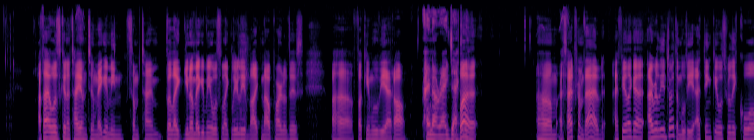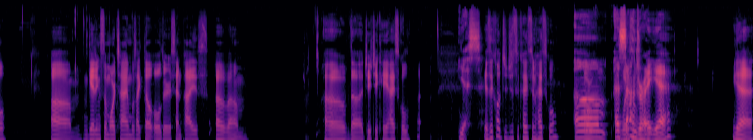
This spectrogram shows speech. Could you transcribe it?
I thought it was gonna tie him into Megumi sometime, but like you know Megumi was like literally like not part of this uh fucking movie at all. I know, right? Exactly. But um, aside from that, I feel like I, I really enjoyed the movie. I think it was really cool. Um, getting some more time with like the older senpais of um of the JJK High School. yes. Is it called Jujutsu Kaisen High School? Um, that what is- sounds right. Yeah. Yeah,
